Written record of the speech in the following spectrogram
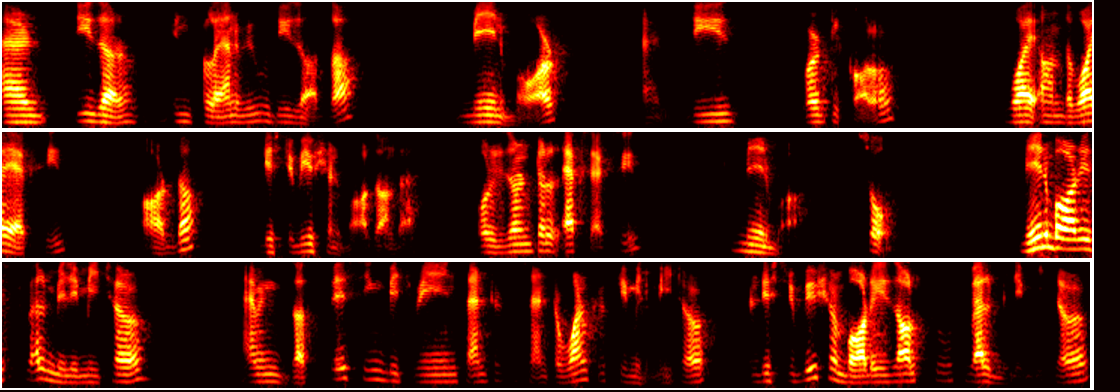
And these are in plan view these are the main bars and these vertical y on the y axis are the distribution bars on the horizontal x axis main bar. So main bar is 12 millimeter having the spacing between center to center 150 millimeter and distribution body is also 12 millimeter.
